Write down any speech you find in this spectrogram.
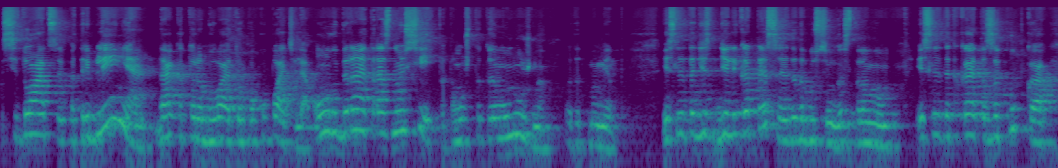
ситуации потребления, да, которая бывает у покупателя, он выбирает разную сеть, потому что это ему нужно в этот момент. Если это деликатесы, это, допустим, гастроном. Если это какая-то закупка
